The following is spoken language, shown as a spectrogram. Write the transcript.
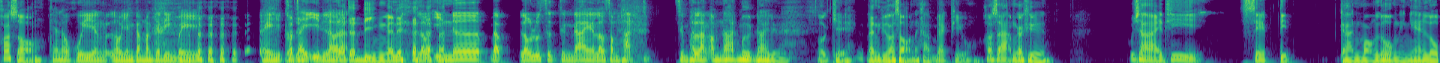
ข้อสองแค่เราคุยยังเรายังกำลังจะดิ่งไป ไปเข้าใจอินแล้วเราล่ะจะดิ่งอันเนี้ยเราอินเนอร์แบบเรารู้สึกถึงได้เราสัมผัสถึงพลังอำนาจมืดได้เลย โอเค นั่นคือข้อสองนะครับแบล็ k พิวข้อสามก็คือ ผู้ชายที่เสพติดการมองโลกในแง่ลบ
